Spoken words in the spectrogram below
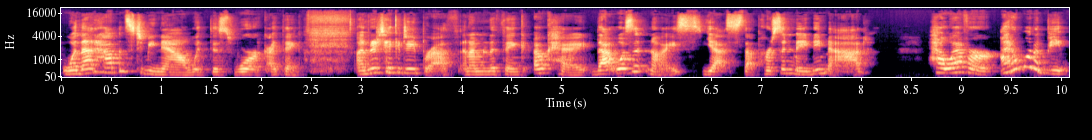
When that happens to me now with this work, I think I'm going to take a deep breath and I'm going to think, okay, that wasn't nice. Yes, that person made me mad. However, I don't want to be,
